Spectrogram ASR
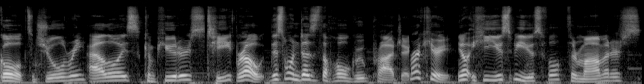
Gold. Jewelry. Alloys. Computers. Teeth. Bro, this one does the whole group project. Mercury. You know, he used to be useful. Thermometers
